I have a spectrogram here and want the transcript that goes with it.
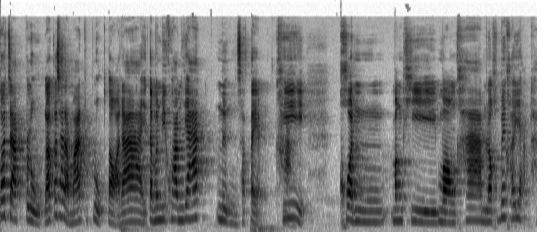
ก็จะปลูกแล้วก็สามารถปลูกต่อได้ แต่มันมีความยากหนึ่งสเต็ปค่ะที่ คนบางทีมองข้ามแล้วเขาไม่ค่อยอยากท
